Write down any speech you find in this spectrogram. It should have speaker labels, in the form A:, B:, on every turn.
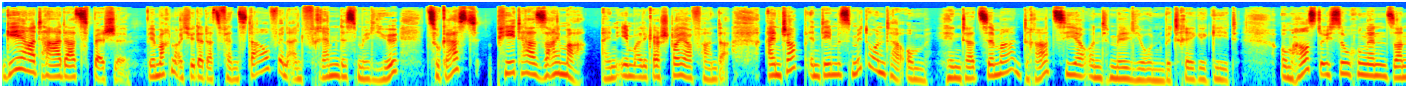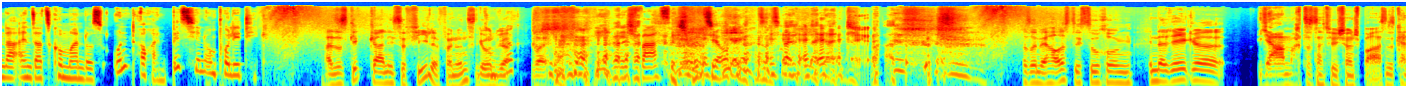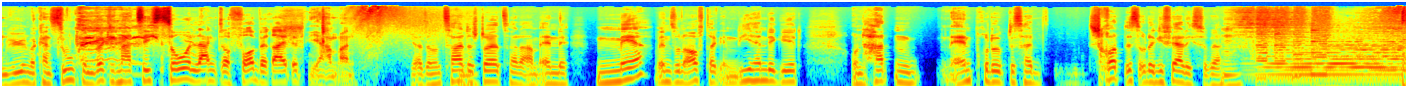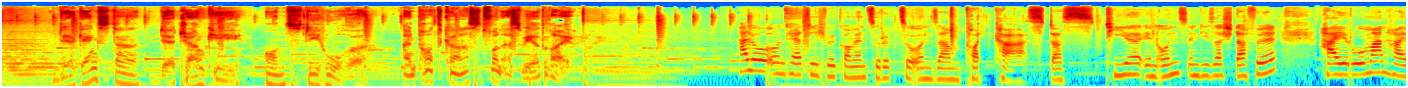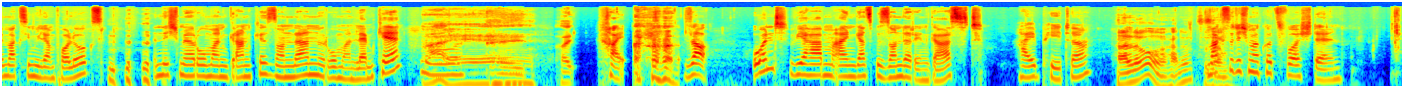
A: Gerhard Hader Special. Wir machen euch wieder das Fenster auf in ein fremdes Milieu. Zu Gast Peter Seimer, ein ehemaliger Steuerfahnder. Ein Job, in dem es mitunter um Hinterzimmer, Drahtzieher und Millionenbeträge geht. Um Hausdurchsuchungen, Sondereinsatzkommandos und auch ein bisschen um Politik.
B: Also es gibt gar nicht so viele von uns.
A: Zum Glück. nee, Spaß.
C: Ich schwitze ja auch die ganze Zeit.
B: Also eine Hausdurchsuchung in der Regel ja, macht das natürlich schon Spaß. Man kann wühlen, man kann suchen. Wirklich, man hat sich so lang darauf vorbereitet. Ja, Mann.
D: Also man zahlt der Steuerzahler am Ende mehr, wenn so ein Auftrag in die Hände geht und hat ein Endprodukt, das halt Schrott ist oder gefährlich sogar. Mhm.
E: Der Gangster, der Junkie und die Hure. Ein Podcast von SWR3.
A: Hallo und herzlich willkommen zurück zu unserem Podcast. Das Tier in uns in dieser Staffel. Hi Roman, hi Maximilian Pollux. Nicht mehr Roman Granke, sondern Roman Lemke.
C: Hi.
D: Hey. Hi.
A: Hi. So, und wir haben einen ganz besonderen Gast. Hi Peter.
B: Hallo, hallo zusammen.
A: Magst du dich mal kurz vorstellen?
